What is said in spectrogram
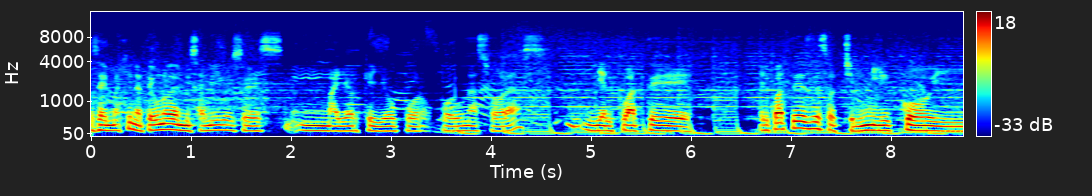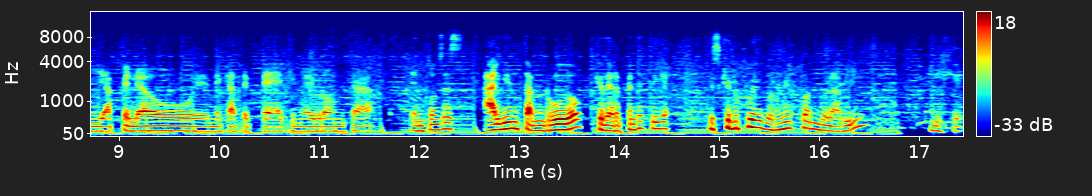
o sea, imagínate, uno de mis amigos es mayor que yo por, por unas horas y el cuate, el cuate es de Xochimilco y ha peleado en Ecatepec y no hay bronca. Entonces, alguien tan rudo que de repente te diga, es que no pude dormir cuando la vi. Dije,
